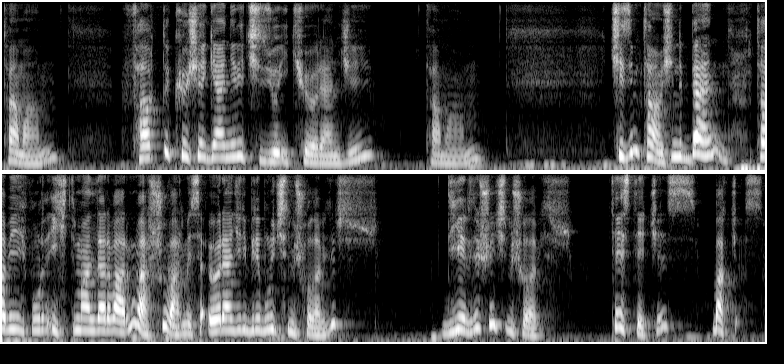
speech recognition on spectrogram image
Tamam. Farklı köşegenleri çiziyor iki öğrenci. Tamam. Çizim tamam. Şimdi ben tabii burada ihtimaller var mı? Var. Şu var. Mesela öğrencinin biri bunu çizmiş olabilir. Diğeri de şunu çizmiş olabilir. Test edeceğiz. Bakacağız.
